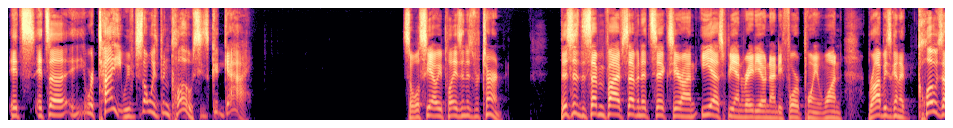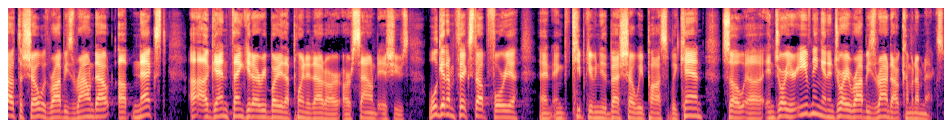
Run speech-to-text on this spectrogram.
it's it's a we're tight. We've just always been close. He's a good guy. So we'll see how he plays in his return. This is the 757 at 6 here on ESPN Radio 94.1. Robbie's going to close out the show with Robbie's Roundout up next. Uh, again, thank you to everybody that pointed out our, our sound issues. We'll get them fixed up for you and, and keep giving you the best show we possibly can. So uh, enjoy your evening and enjoy Robbie's Roundout coming up next.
